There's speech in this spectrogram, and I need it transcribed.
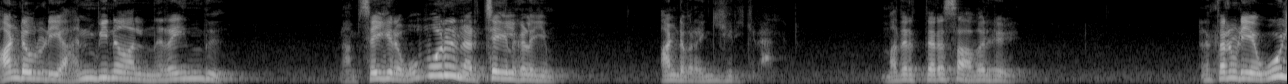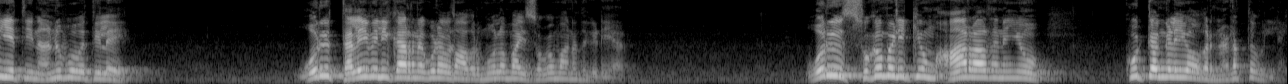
ஆண்டவருடைய அன்பினால் நிறைந்து நாம் செய்கிற ஒவ்வொரு நற்செயல்களையும் ஆண்டவர் அங்கீகரிக்கிறார். மதர் தெரசா அவர்கள் தன்னுடைய ஊழியத்தின் அனுபவத்திலே ஒரு தலைவலிக்காரனை கூட அவர் மூலமாய் சுகமானது கிடையாது. ஒரு சுகமளிக்கும் ஆராதனையும் கூட்டங்களையும் அவர் நடத்தவில்லை.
